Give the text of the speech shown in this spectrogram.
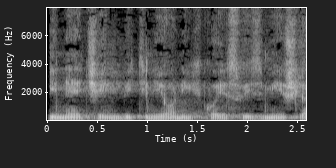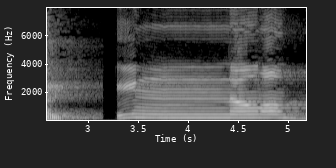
i neće im biti ni onih koje su izmišljali. Inna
